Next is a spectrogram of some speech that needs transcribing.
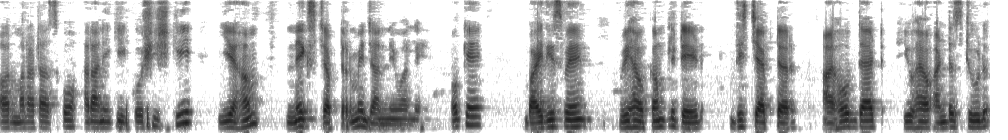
और मराठास को हराने की कोशिश की ये हम नेक्स्ट चैप्टर में जानने वाले हैं okay okay? This way, we have completed this chapter. I hope that you have understood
